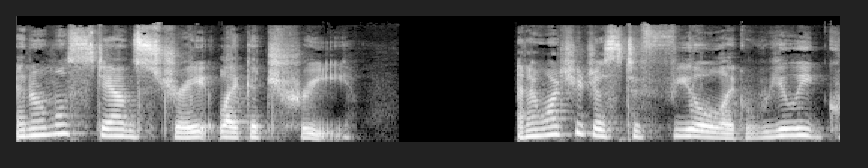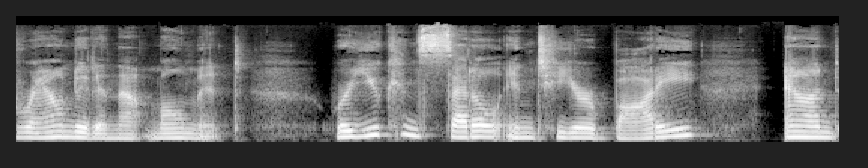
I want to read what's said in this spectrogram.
and almost stand straight like a tree. And I want you just to feel like really grounded in that moment where you can settle into your body and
